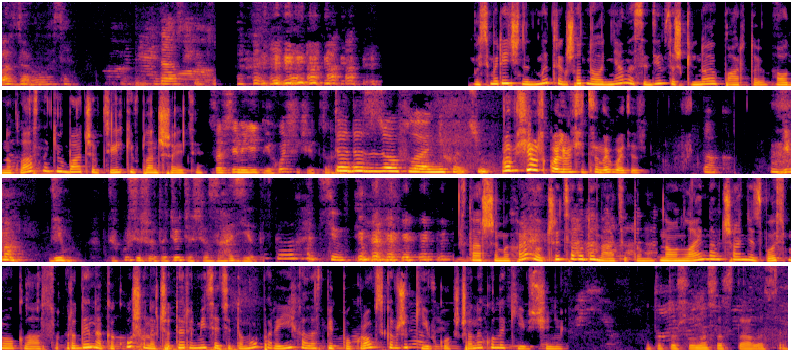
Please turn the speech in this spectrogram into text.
Поздоровайся. Восьмирічний Дмитрик жодного дня не сидів за шкільною партою, а однокласників бачив тільки в планшеті. Со всеми детьми хочешь учиться? Тогда за офлайн не хочу. Взагалі в школі вчитися не хочеш. Так. Дима, Дим, ты в курсе, что эта тетя сейчас за газеты? Сказала, хочу. Старший Михайло вчиться в 11-му на онлайн навчанні з 8 класу. Родина Какушиних 4 місяці тому переїхала з під Покровська в Жуківку, що на Куликівщині. Это то, что у нас осталось.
